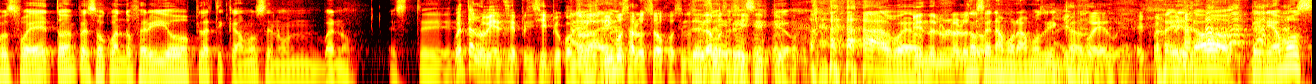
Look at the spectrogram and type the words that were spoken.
Pues fue, todo empezó cuando Fer y yo platicamos en un, bueno, este... Cuéntalo bien desde el principio, cuando nos eh. vimos a los ojos y nos desde quedamos el así. principio. Huevo. Viendo el uno al Nos otro. enamoramos bien, Ahí cabrón. fue, güey. Ahí fue. Oye, no, veníamos,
